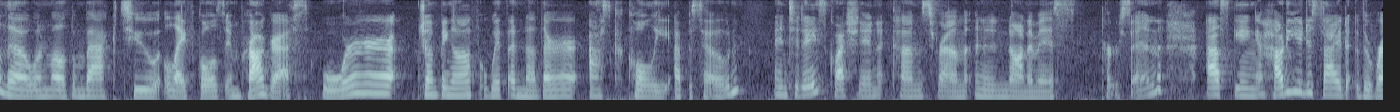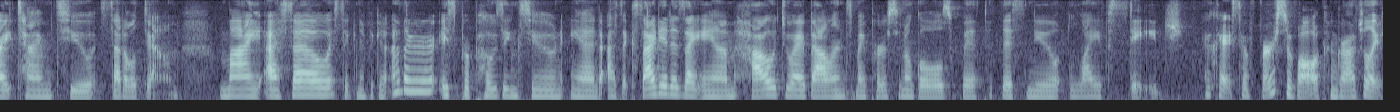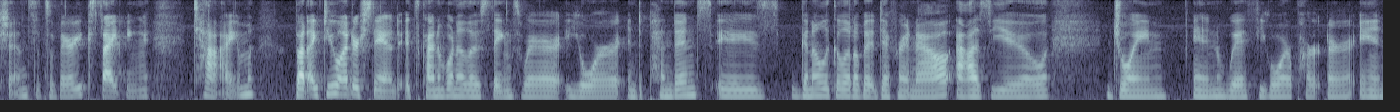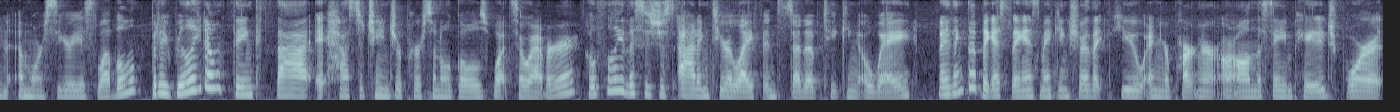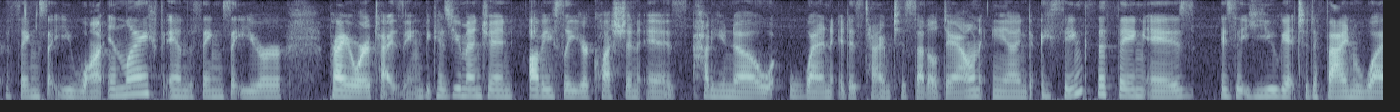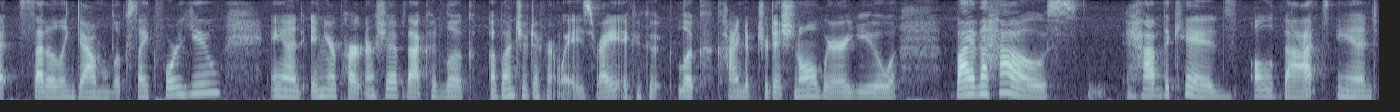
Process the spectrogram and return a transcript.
Hello, and welcome back to Life Goals in Progress. We're jumping off with another Ask Coley episode. And today's question comes from an anonymous person asking How do you decide the right time to settle down? My SO, significant other, is proposing soon, and as excited as I am, how do I balance my personal goals with this new life stage? Okay, so first of all, congratulations. It's a very exciting time. But I do understand it's kind of one of those things where your independence is going to look a little bit different now as you join in with your partner in a more serious level. But I really don't think that it has to change your personal goals whatsoever. Hopefully, this is just adding to your life instead of taking away. And I think the biggest thing is making sure that you and your partner are on the same page for the things that you want in life and the things that you're prioritizing? Because you mentioned obviously your question is how do you know when it is time to settle down? And i think the thing is is that you get to define what settling down looks like for you. And in your partnership that could look a bunch of different ways right? It could look kind of traditional where you buy the house have the kids all of that. And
